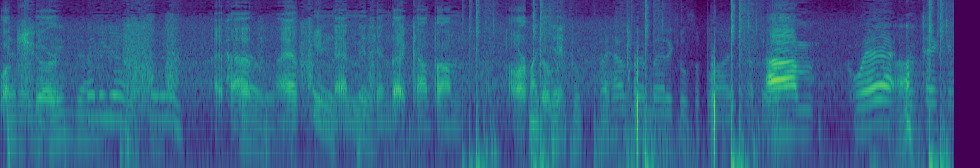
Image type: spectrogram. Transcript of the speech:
watch short. Let me go. Let me go. I have, I have seen enemies in that compound or My building. I have no medical supplies. Um, we're, Ah. we're taking...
